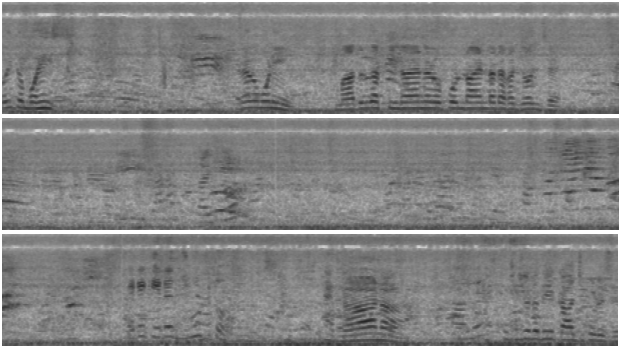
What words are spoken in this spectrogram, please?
ওই তো মহিষ। এরকম মনি, মা দুর্গার তিন নয়নের ওপর নয়নটা দেখো জ্বলছে তাই তো এটা কি এটা জুট তো? না না। কিছুটা দিয়ে কাজ করেছে।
